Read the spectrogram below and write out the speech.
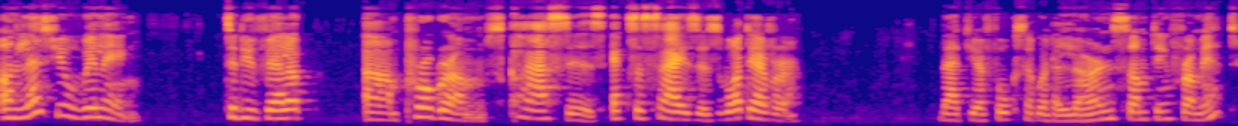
unless you're willing to develop um, programs, classes, exercises, whatever, that your folks are going to learn something from it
